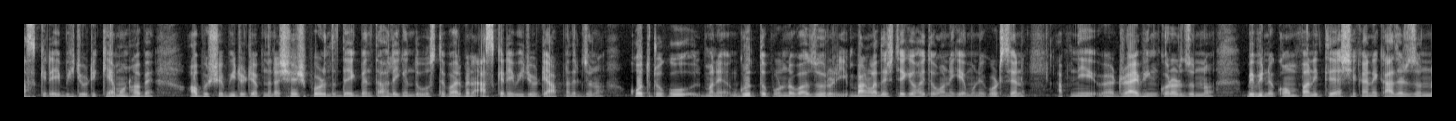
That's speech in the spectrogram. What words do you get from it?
আজকের এই ভিডিওটি কেমন হবে? অবশ্যই ভিডিওটি আপনারা শেষ পর্যন্ত দেখবেন, তাহলে কিন্তু বুঝতে পারবেন আজকের এই ভিডিওটি আপনাদের জন্য কতটুকু মানে গুরুত্বপূর্ণ বা জরুরি। বাংলাদেশ থেকে হয়তো অনেকে মনে করছেন, আপনি ড্রাইভিং করার জন্য বিভিন্ন কোম্পানিতে সেখানে কাজের জন্য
